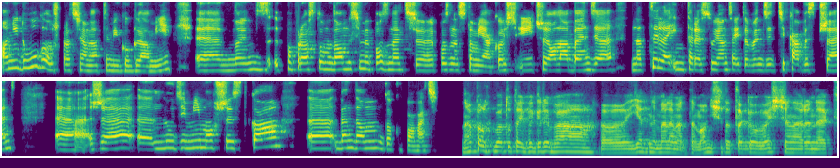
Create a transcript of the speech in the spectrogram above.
Oni długo już pracują nad tymi goglami, no więc po prostu no, musimy poznać, poznać tą jakość i czy ona będzie na tyle interesująca i to będzie ciekawy sprzęt, że e, ludzie mimo wszystko e, będą go kupować. No, Apple chyba tutaj wygrywa jednym elementem. Oni się do tego wejścia na rynek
